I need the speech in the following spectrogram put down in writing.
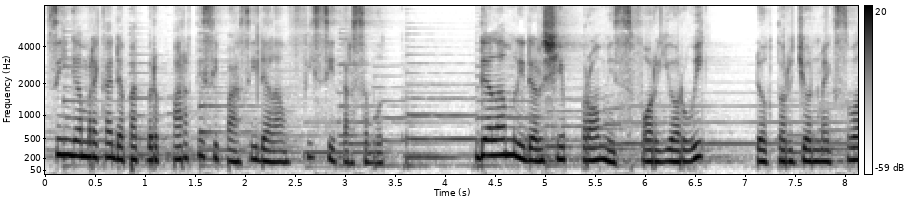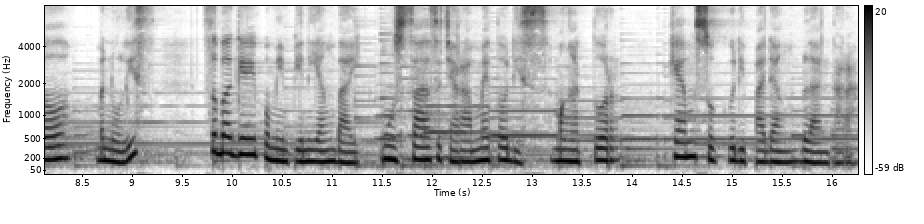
sehingga mereka dapat berpartisipasi dalam visi tersebut. Dalam Leadership Promise for Your Week, Dr. John Maxwell menulis, sebagai pemimpin yang baik, Musa secara metodis mengatur kem suku di padang belantara.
